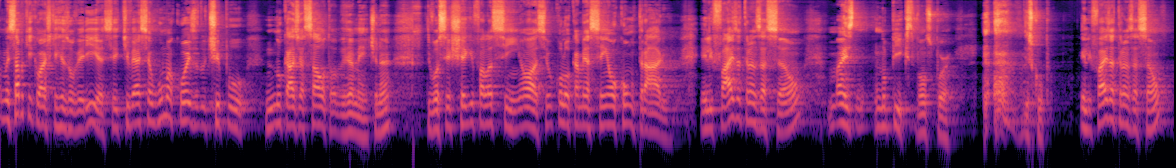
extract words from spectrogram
mas sabe o que eu acho que resolveria? Se tivesse alguma coisa do tipo, no caso de assalto, obviamente, né? Que você chega e fala assim: ó, se eu colocar minha senha ao contrário, ele faz a transação, mas no Pix, vamos supor. Desculpa. Ele faz a transação,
